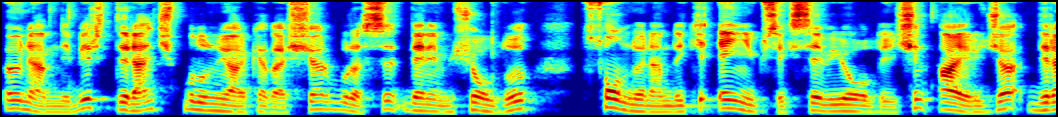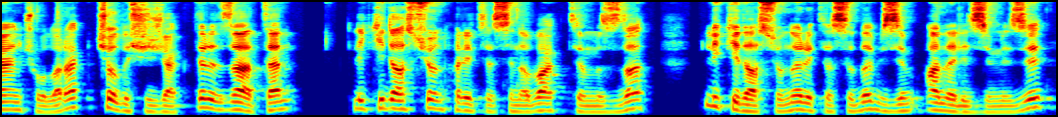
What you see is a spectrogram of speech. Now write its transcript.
önemli bir direnç bulunuyor arkadaşlar. Burası denemiş olduğu son dönemdeki en yüksek seviye olduğu için ayrıca direnç olarak çalışacaktır. Zaten likidasyon haritasına baktığımızda likidasyon haritası da bizim analizimizi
